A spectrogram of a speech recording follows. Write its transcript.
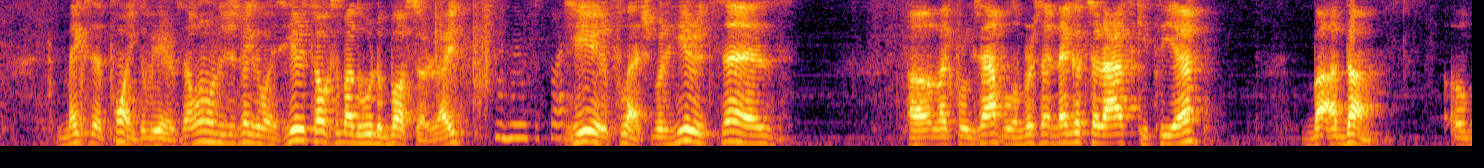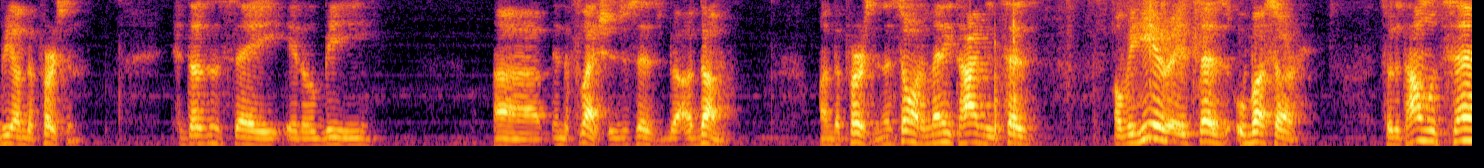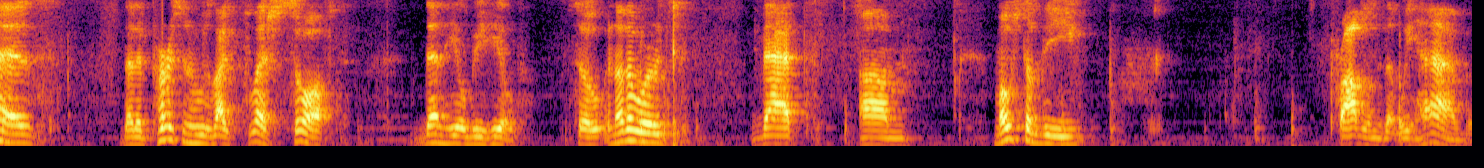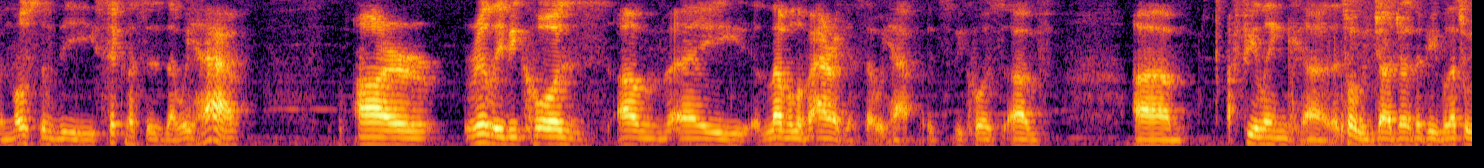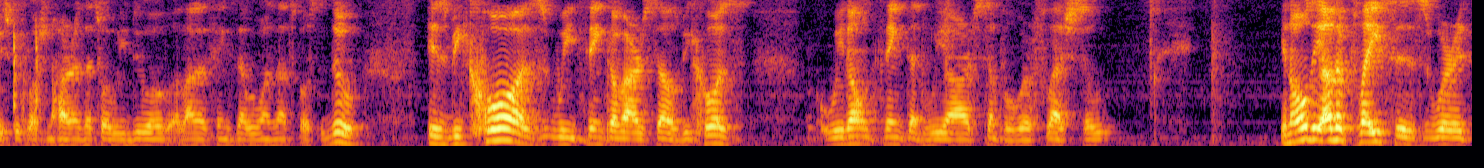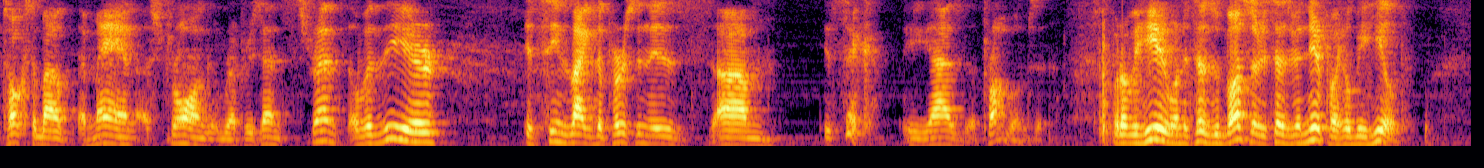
makes a point over here. So I want to just make the point. Here it talks about the word of basar, right? Mhm, the flesh. Here, flesh. But here it says, uh, like for example, in verse 9, Negatzaras kitia ba'adam. It'll be on the person. It doesn't say it'll be uh, in the flesh. It just says ba'adam, on the person, and so on. And many times it says, over here it says ubasar. So the Talmud says that a person who's like flesh soft, then he'll be healed. So, in other words, that um, most of the problems that we have and most of the sicknesses that we have are really because of a level of arrogance that we have. It's because of um, a feeling. Uh, that's why we judge other people. That's why we speak lashon hara. That's why we do a lot of the things that we were not supposed to do. Is because we think of ourselves because we don't think that we are simple. We're flesh. So in all the other places where it talks about a man, a strong represents strength. Over there, it seems like the person is um, is sick. He has problems. But over here, when it says Zubasar, it says Venirpa, he'll be healed.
